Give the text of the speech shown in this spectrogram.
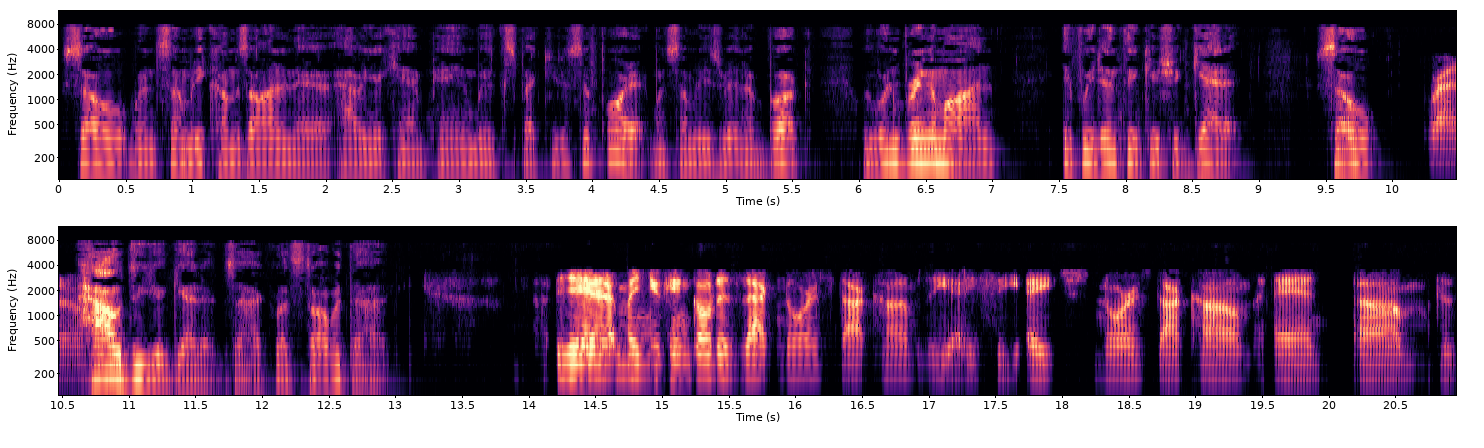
So when somebody comes on and they're having a campaign, we expect you to support it. When somebody's written a book, we wouldn't bring them on if we didn't think you should get it. So Right how do you get it, Zach? Let's start with that. Yeah, I mean, you can go to zachnorris.com, Z-A-C-H Norris.com, and because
